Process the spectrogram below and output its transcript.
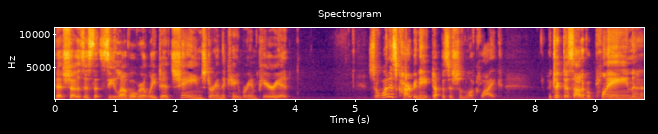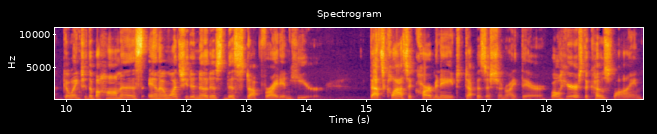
that shows us that sea level really did change during the Cambrian period. So what does carbonate deposition look like? I took this out of a plane going to the Bahamas and I want you to notice this stuff right in here. That's classic carbonate deposition right there. Well, here's the coastline.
